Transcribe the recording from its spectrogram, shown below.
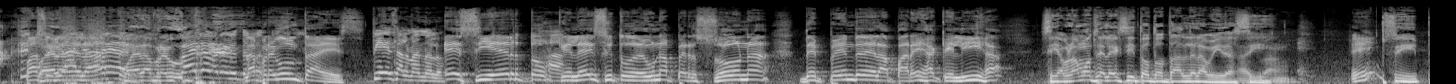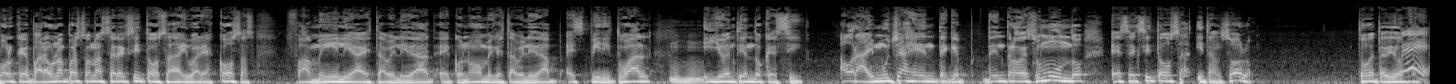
Para ¿Cuál la- adelante. ¿Cuál es la pregunta? ¿Cuál es la pregunta? La pregunta es. Piensa, Manolo. ¿Es cierto Ajá. que el éxito de una persona depende de la pareja que elija? Si hablamos del éxito total de la vida, sí. ¿Eh? Sí, porque para una persona ser exitosa hay varias cosas. Familia, estabilidad económica, estabilidad espiritual. Y yo entiendo que sí. Ahora, hay mucha gente que dentro de su mundo es exitosa y tan solo. Tú que te digo Ve,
